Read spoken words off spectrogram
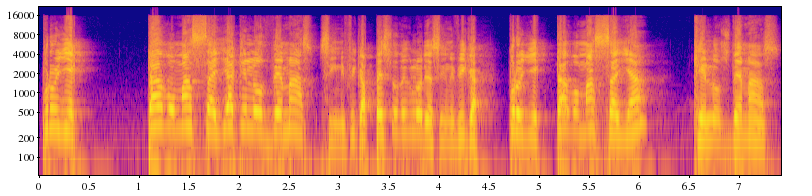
proyectado más allá que los demás. Significa peso de gloria, significa proyectado más allá que los demás.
